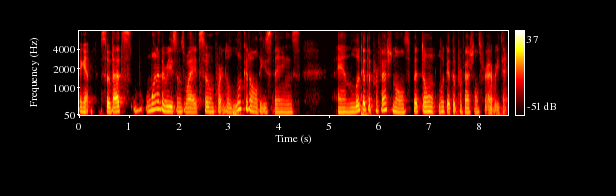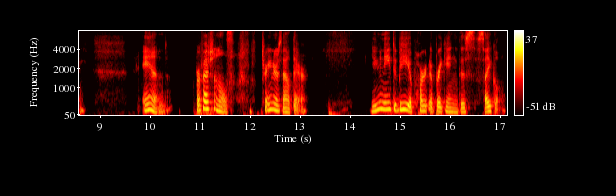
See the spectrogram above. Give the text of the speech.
Again, so that's one of the reasons why it's so important to look at all these things and look at the professionals, but don't look at the professionals for everything. And professionals, trainers out there, you need to be a part of breaking this cycle.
